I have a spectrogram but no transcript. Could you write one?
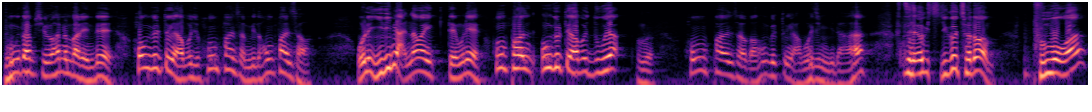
농담식으로 하는 말인데 홍길동의 아버지 홍판서입니다. 홍판서. 원래 이름이 안 나와 있기 때문에 홍판 홍길동의 아버지 누구야? 그러면 홍판서가 홍길동의 아버지입니다. 근데 여기 이것처럼 부모와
